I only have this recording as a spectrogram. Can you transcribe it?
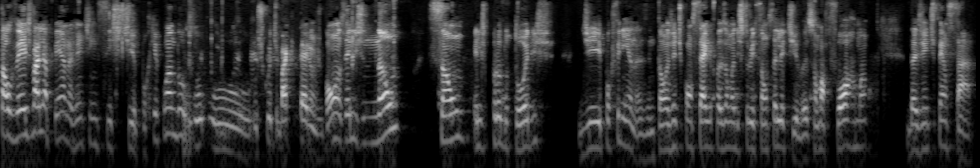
talvez valha a pena a gente insistir, porque quando o, o, os cutibactérios bons, eles não são eles produtores de porfirinas. Então a gente consegue fazer uma destruição seletiva. Isso é uma forma da gente pensar.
